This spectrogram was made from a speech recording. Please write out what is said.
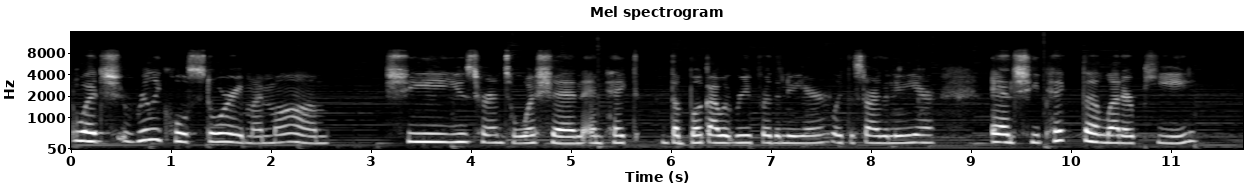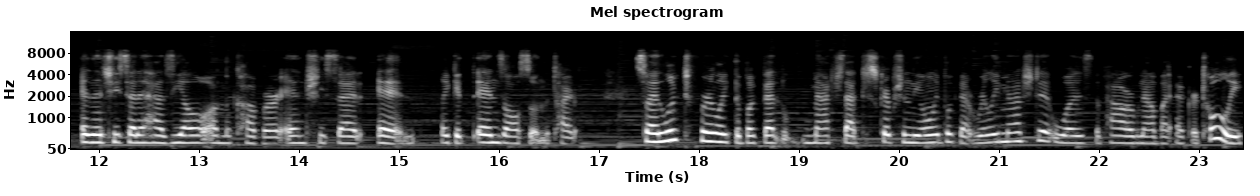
which really cool story. My mom, she used her intuition and picked the book I would read for the new year, like the start of the new year, and she picked the letter P and then she said it has yellow on the cover and she said N, like it ends also in the title. So I looked for like the book that matched that description. The only book that really matched it was The Power of Now by Eckhart Tolle.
